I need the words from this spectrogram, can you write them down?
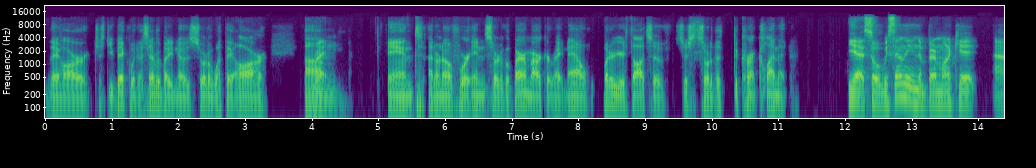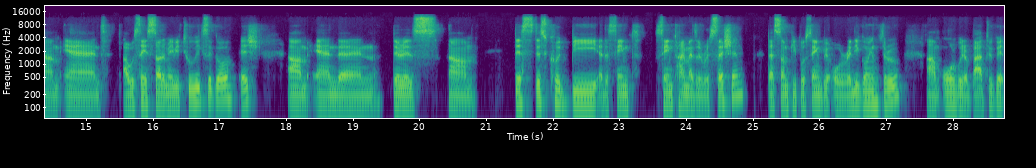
they are just ubiquitous. Everybody knows sort of what they are. Um, right. And I don't know if we're in sort of a bear market right now. What are your thoughts of just sort of the, the current climate? Yeah, so we're certainly in the bear market. Um, and I would say it started maybe two weeks ago ish. Um, and then there is um, this this could be at the same same time as a recession that some people saying we're already going through um, or we're about to get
